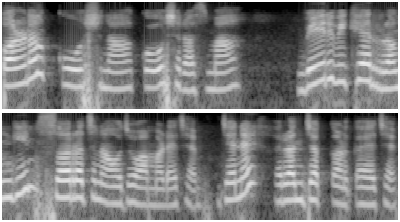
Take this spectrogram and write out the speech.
પર્ણકોષના કોષરસમાં વેરવિખેર રંગીન સંરચનાઓ જોવા મળે છે, જેને રંજક કણ કહે છે,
